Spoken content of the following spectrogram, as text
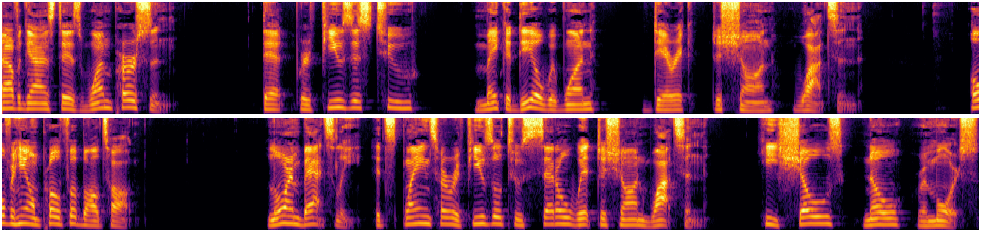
However, guys, there's one person that refuses to make a deal with one Derek Deshaun Watson. Over here on Pro Football Talk, Lauren Baxley explains her refusal to settle with Deshaun Watson. He shows no remorse.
